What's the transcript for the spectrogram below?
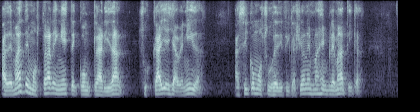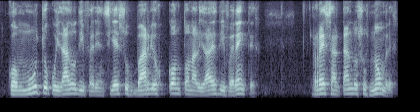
Además de mostrar en este con claridad sus calles y avenidas, así como sus edificaciones más emblemáticas. Con mucho cuidado diferencié sus barrios con tonalidades diferentes, resaltando sus nombres.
